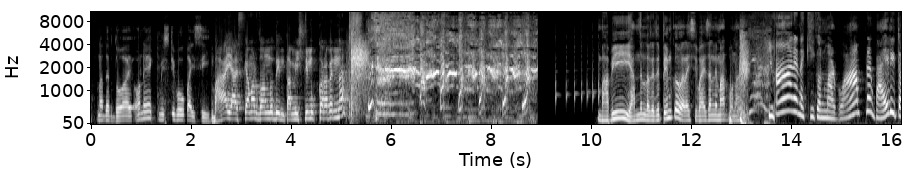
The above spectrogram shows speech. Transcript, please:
আপনাদের দোয়ায় অনেক মিষ্টি বউ পাইছি। ভাই আজকে আমার জন্মদিন তা মিষ্টি মুখ করাবেন না? ভাবি আপনার লগে যে প্রেম করে বেড়াইছি ভাই জানলে মারবো না। আরে না কি কোন মারবো? আপনার বাইরেই তো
